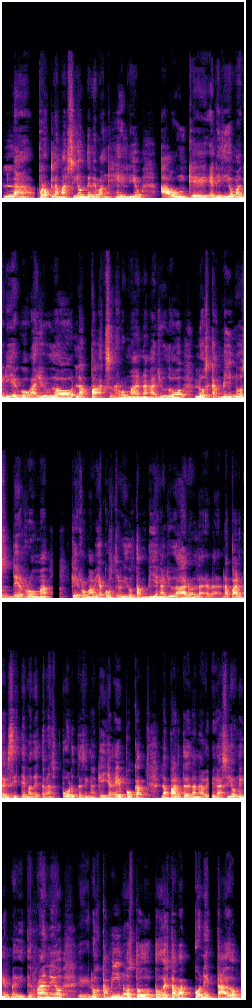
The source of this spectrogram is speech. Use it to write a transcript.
la proclamación del Evangelio aunque el idioma griego ayudó, la Pax Romana ayudó, los caminos de Roma que Roma había construido también ayudaron, la, parte del sistema de transportes en aquella época, la parte de la navegación en el Mediterráneo, eh, los caminos, todo, todo estaba conectado,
